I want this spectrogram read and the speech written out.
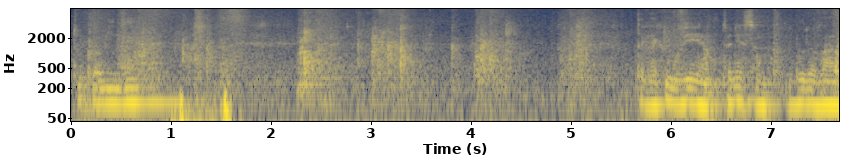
Tu kominy. Tak jak mówiłem, to nie są budowane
